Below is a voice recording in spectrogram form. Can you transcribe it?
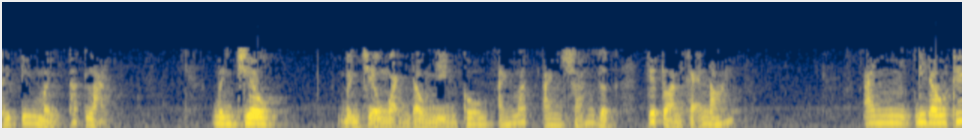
thấy tim mình thắt lại. Bình Chiều! Bình Chiều ngoảnh đầu nhìn cô, ánh mắt anh sáng rực, Tuyết Toàn khẽ nói. Anh đi đâu thế?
